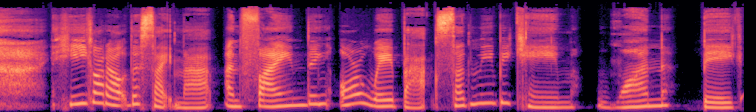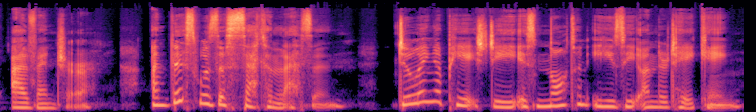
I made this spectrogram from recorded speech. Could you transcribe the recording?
he got out the site map and finding our way back suddenly became one big adventure. And this was the second lesson. Doing a PhD is not an easy undertaking.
